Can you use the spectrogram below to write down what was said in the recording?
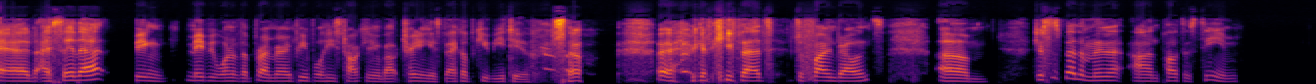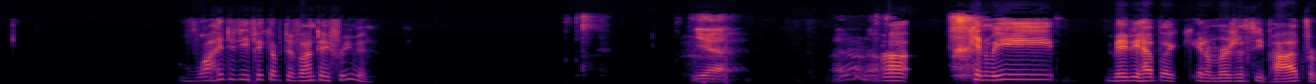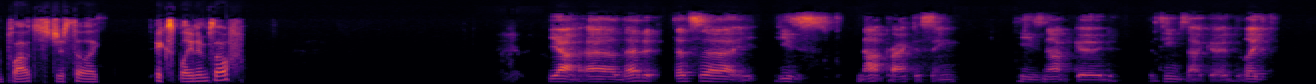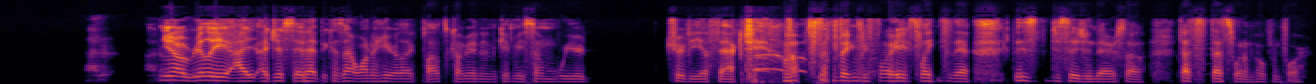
and I say that being maybe one of the primary people he's talking about trading his backup QB to. So I got to keep that to fine balance. Um, just to spend a minute on Plouts' team. Why did he pick up Devonta Freeman? Yeah. I don't know. Uh, can we maybe have like an emergency pod for Plouts just to like explain himself? Yeah, uh, that that's uh he's not practicing. He's not good. The team's not good. Like I don't, I don't You know, really, I, I just say that because I want to hear like Plouts come in and give me some weird trivia fact about something before he explains the, this decision there. So that's that's what I'm hoping for.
